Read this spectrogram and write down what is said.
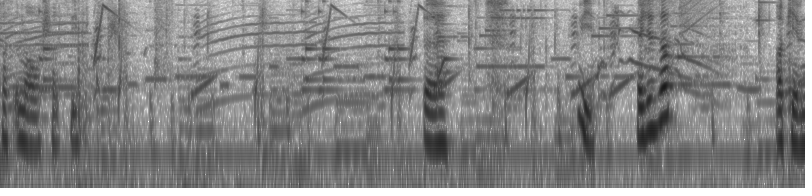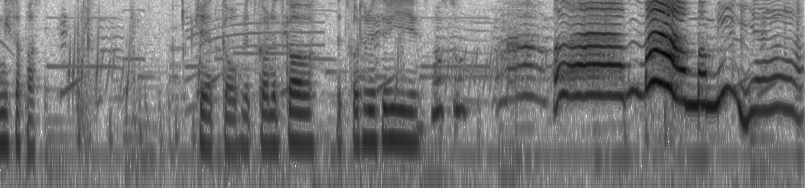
Pass immer auf, Schatzi. Äh. Ui. Welches ist das? Okay, nichts verpasst. Okay, let's go, let's go, let's go. Let's go to the city. Was machst du? Ah, Mamma mia!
